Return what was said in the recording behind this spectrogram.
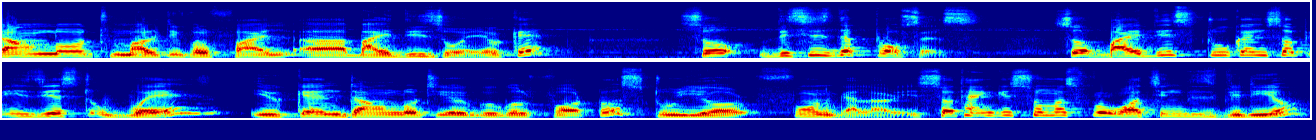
download multiple file uh, by this way okay? So this is the process. So by these two kinds of easiest ways you can download your google photos to your phone gallery. So thank you so much for watching this video.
